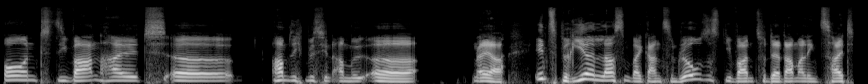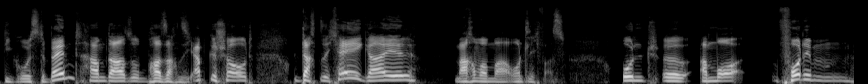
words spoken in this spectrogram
Und sie waren halt, äh, haben sich ein bisschen, äh, naja, inspirieren lassen bei Guns N' Roses. Die waren zu der damaligen Zeit die größte Band, haben da so ein paar Sachen sich abgeschaut und dachten sich, hey, geil, machen wir mal ordentlich was. Und äh, am, vor dem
